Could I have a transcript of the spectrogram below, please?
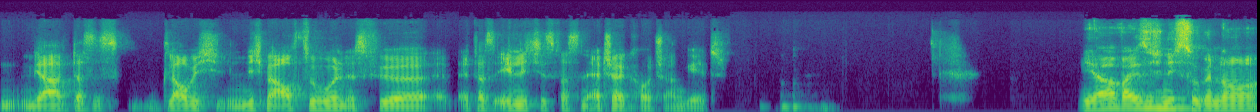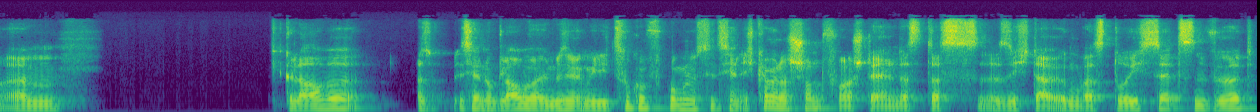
ja, dass es, glaube ich, nicht mehr aufzuholen ist für etwas ähnliches, was den Agile Coach angeht. Ja, weiß ich nicht so genau. Ähm, ich glaube, also ist ja nur Glaube, wir müssen irgendwie die Zukunft prognostizieren. Ich kann mir das schon vorstellen, dass, dass sich da irgendwas durchsetzen wird.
